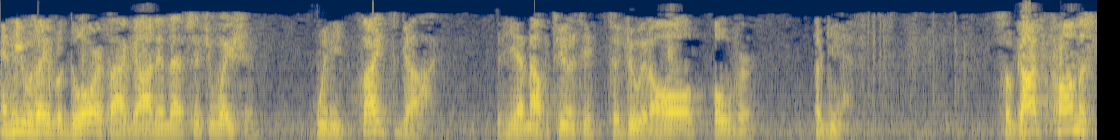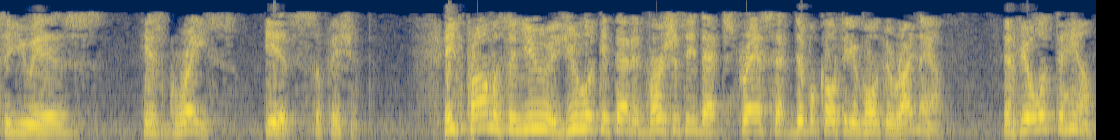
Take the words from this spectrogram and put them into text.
And he was able to glorify God in that situation when he thanked God that he had an opportunity to do it all over again. So God's promise to you is His grace is sufficient. He's promising you as you look at that adversity, that stress, that difficulty you're going through right now, that if you'll look to Him,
